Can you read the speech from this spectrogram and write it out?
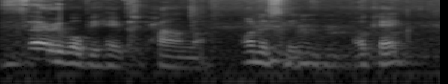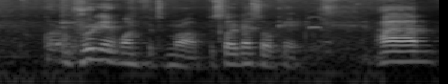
Very well behaved, subhanAllah. Honestly. Okay? Got a brilliant one for tomorrow, so that's okay. Um,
